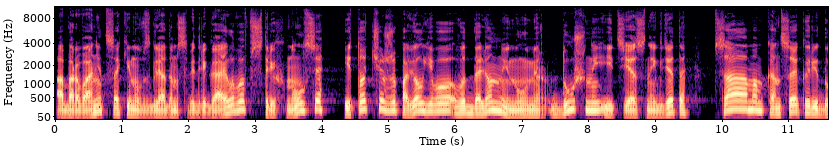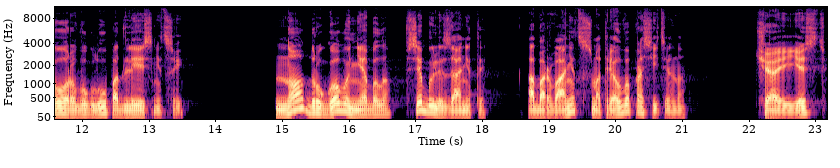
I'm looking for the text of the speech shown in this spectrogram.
Оборванец, окинув взглядом Свидригайлова, встряхнулся и тотчас же повел его в отдаленный номер, душный и тесный, где-то в самом конце коридора, в углу под лестницей. Но другого не было, все были заняты. Оборванец смотрел вопросительно. «Чай есть?»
